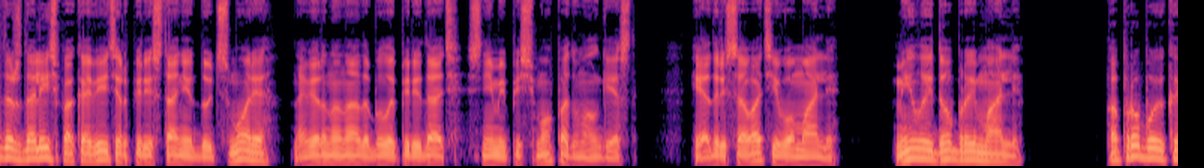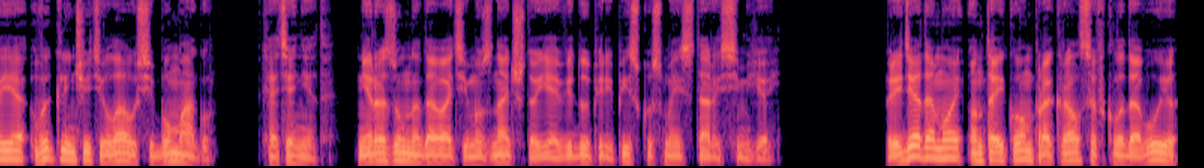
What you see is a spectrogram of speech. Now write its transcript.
дождались, пока ветер перестанет дуть с моря. Наверное, надо было передать с ними письмо, подумал Гест, и адресовать его Малли. Милой, доброй Малли. Попробую-ка я выклинчить у Лауси бумагу. Хотя нет, неразумно давать ему знать, что я веду переписку с моей старой семьей. Придя домой, он тайком прокрался в кладовую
